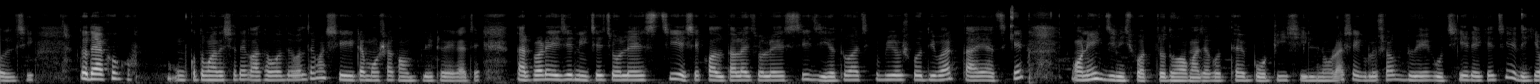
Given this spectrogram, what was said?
বলছি। তো দেখো তোমাদের সাথে কথা বলতে বলতে আমার সিঁড়িটা মশা কমপ্লিট হয়ে গেছে। তারপরে এই যে নিচে চলে এসেছি, এসে কলতলায় চলে এসেছি। যেহেতু আজকে বৃহস্পতিবার, তাই আজকে অনেক জিনিসপত্র, ধোয়া মাজা করতে হয়, বটি, শিল, নোড়া, সেগুলো সব ধুয়ে গুছিয়ে রেখেছি। এদিকে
